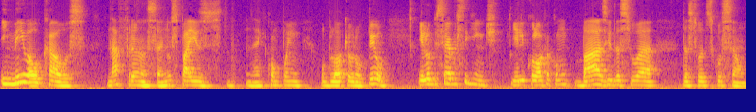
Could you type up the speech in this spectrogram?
em meio ao caos na França nos países né, que compõem o bloco europeu, ele observa o seguinte, e ele coloca como base da sua, da sua discussão.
